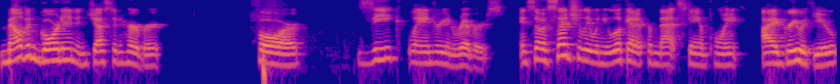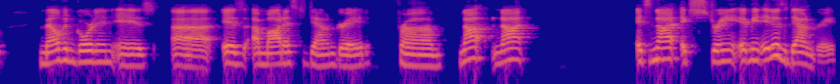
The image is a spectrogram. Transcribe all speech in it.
Melvin Gordon and Justin Herbert for Zeke, Landry, and Rivers. And so essentially, when you look at it from that standpoint, I agree with you. Melvin Gordon is uh, is a modest downgrade from not not. It's not extreme. I mean, it is a downgrade,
